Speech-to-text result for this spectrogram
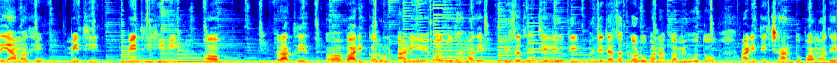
आता यामध्ये मेथी मेथी ही मी रात्री बारीक करून आणि दुधामध्ये भिजत घातलेली होती. म्हणजे त्याचा कडूपणा कमी होतो आणि ती छान तुपामध्ये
